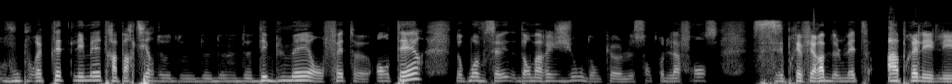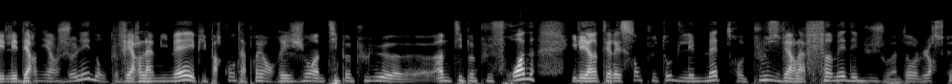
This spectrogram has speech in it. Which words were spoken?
vous pourrez peut-être les mettre à partir de, début mai en fait euh, en terre. Donc moi vous savez dans ma région, donc le centre de la France, c'est préférable de le mettre après les, dernières gelées, donc vers la mi-mai. Et puis par contre après en région un petit peu plus un petit peu plus froide, il est intéressant plutôt de les mettre plus vers la fin mai début juin, lorsque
